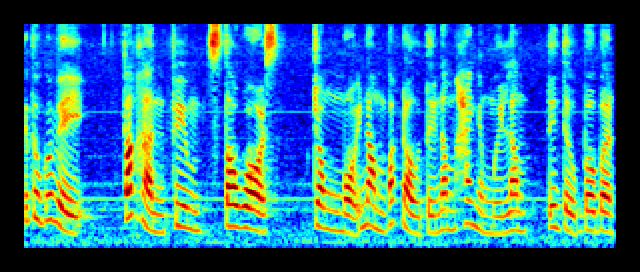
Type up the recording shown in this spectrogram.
Kính thưa quý vị, phát hành phim Star Wars trong mỗi năm bắt đầu từ năm 2015, tin từ Bourbon.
